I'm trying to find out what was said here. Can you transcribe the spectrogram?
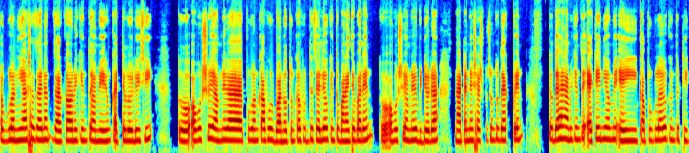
সবগুলো নিয়ে আসা যায় না, যার কারণে কিন্তু আমি এরকম কাটতে লই লইছি। তো অবশ্যই আপনারা পুরান কাপড় বা নতুন কাপড় দিয়ে চাইলেও কিন্তু বানাইতে পারেন। তো অবশ্যই আপনারা ভিডিওটা না টানিয়ে শেষ পর্যন্ত দেখবেন। তো দেখেন, আমি কিন্তু একই নিয়মে এই কাপড়গুলোরও কিন্তু ঠিক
